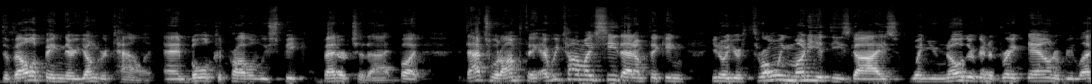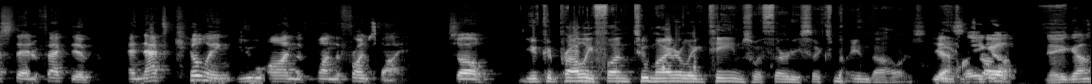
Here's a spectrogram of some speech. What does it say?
developing their younger talent, and Bull could probably speak better to that. But that's what I'm thinking. Every time I see that, I'm thinking, you know, you're throwing money at these guys when you know they're going to break down or be less than effective, and that's killing you on the on the front side. So you could probably fund two minor league teams with thirty six million dollars. Yeah, there you go. There you go.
